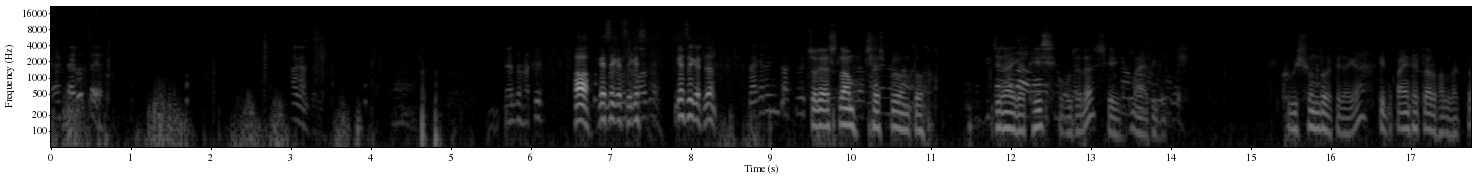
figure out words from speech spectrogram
হ্যাঁ, তাই বলছে? আগান তাহলে। কিন্তু হাতির হ্যাঁ গেছে গেছে গেছে। গেছে গেছে যান। জায়গাটা কিন্তু আসলে চলে আসলাম শেষ পর্যন্ত। ঝিনাইগাথিস উপজেলার সেই মায়াবী খুবই সুন্দর একটা জায়গা কিন্তু পানি থাকলে আরও ভালো লাগতো।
